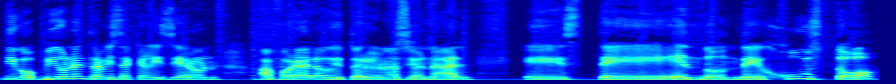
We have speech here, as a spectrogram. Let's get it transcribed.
Digo, vi una entrevista que le hicieron afuera del Auditorio Nacional, este, en donde justo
